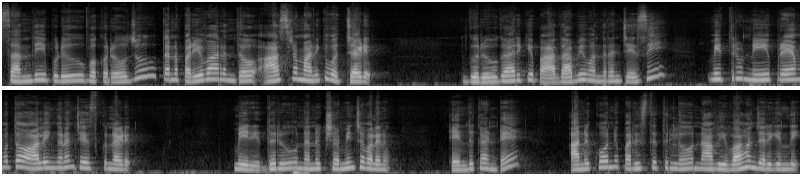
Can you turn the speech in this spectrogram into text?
సందీపుడు ఒకరోజు తన పరివారంతో ఆశ్రమానికి వచ్చాడు. గురువుగారికి పాదాభివందనం చేసి మిత్రుణ్ణి ప్రేమతో ఆలింగనం చేసుకున్నాడు. మీరిద్దరూ నన్ను క్షమించవలను. ఎందుకంటే అనుకోని పరిస్థితుల్లో నా వివాహం జరిగింది.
